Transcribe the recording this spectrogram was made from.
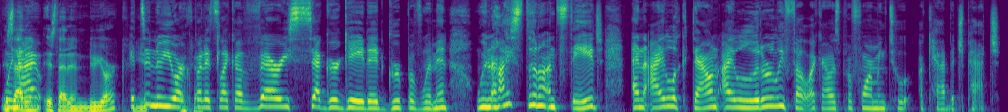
Is When that I- in, is that in New York? it's in New York, okay. but it's like a very segregated group of women. When I stood on stage and I looked down, I literally felt like I was performing to a cabbage patch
